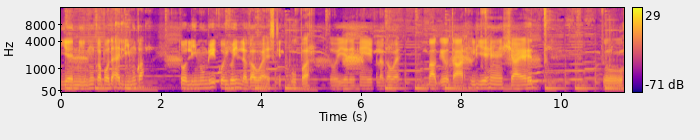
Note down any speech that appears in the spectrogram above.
ये नीमू का पौधा है, लीमू का। तो लीमू भी कोई कोई लगा हुआ है इसके ऊपर। तो ये देखें, एक लगा हुआ है। बाकी उतार लिए हैं शायद। तो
